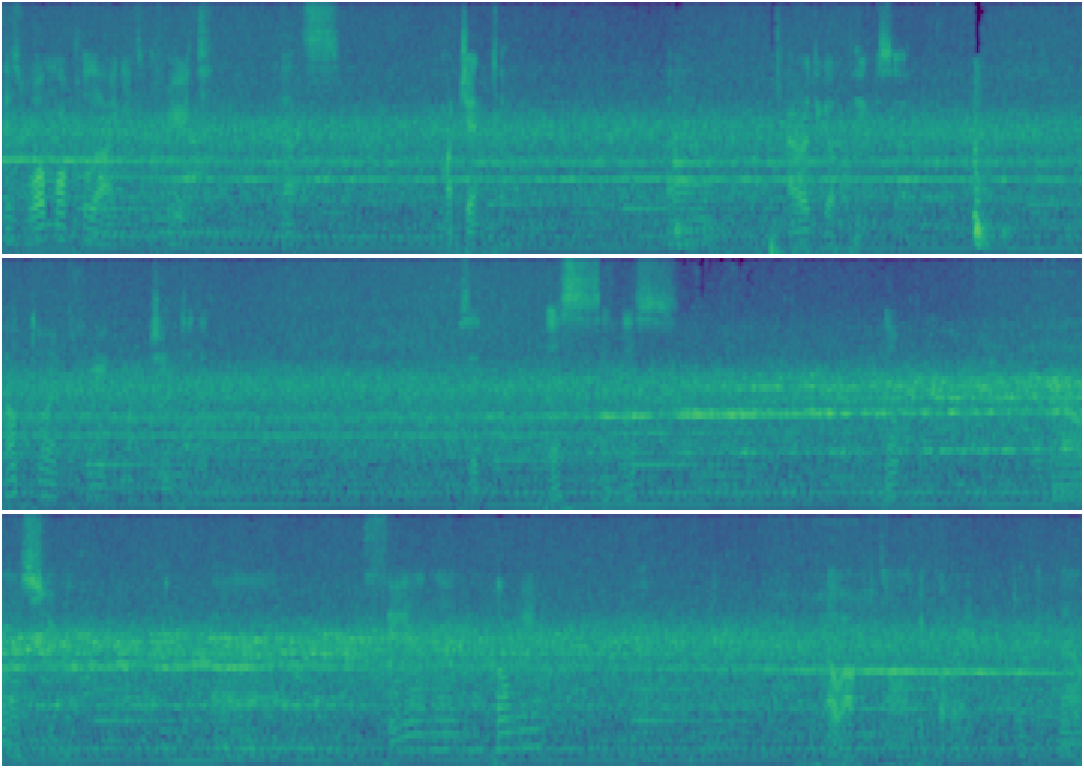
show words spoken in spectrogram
There's one more color I need to create. That's magenta. Uh, I already got pink, so how do I create magenta then? Is it this and this? Nope. Well, let's shoot. Uh, cyan and chromium? Oh well, I'll be covering everything now.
